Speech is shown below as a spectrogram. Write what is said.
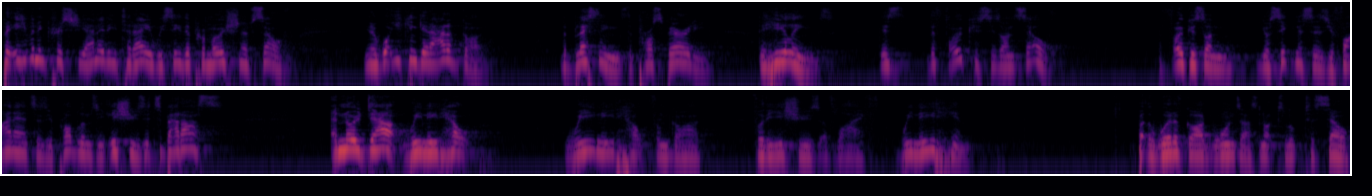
but even in Christianity today, we see the promotion of self. You know, what you can get out of God, the blessings, the prosperity, the healings. There's, the focus is on self. The focus on your sicknesses, your finances, your problems, your issues. It's about us. And no doubt we need help. We need help from God for the issues of life. We need Him. But the Word of God warns us not to look to self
